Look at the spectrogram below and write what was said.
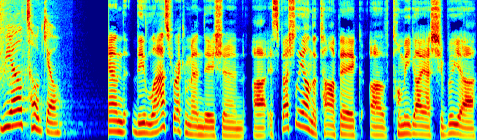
Real Tokyo. And the last recommendation, uh, especially on the topic of Tomigaya Shibuya,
